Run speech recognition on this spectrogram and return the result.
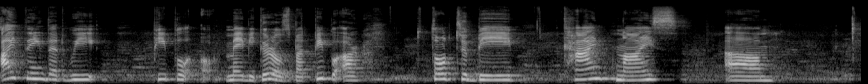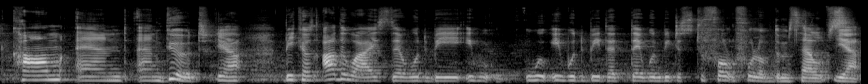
I think that we people, maybe girls, but people are thought to be kind, nice, um, calm, and and good. Yeah. Because otherwise, there would be it, it would be that they would be just too full, full of themselves. Yeah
